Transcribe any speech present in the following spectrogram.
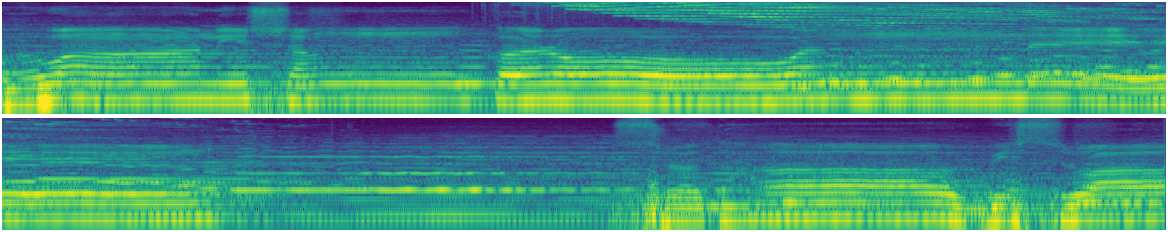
भवानि शङ्करो वन्दे श्रद्धा विश्वासरूपिणो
